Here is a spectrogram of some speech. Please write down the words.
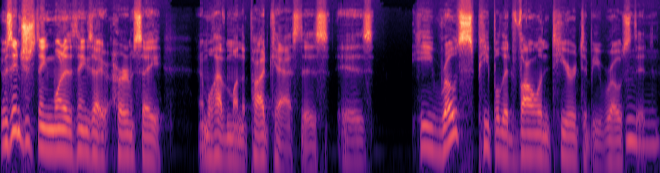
It was interesting. One of the things I heard him say, and we'll have him on the podcast, is is he roasts people that volunteer to be roasted.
